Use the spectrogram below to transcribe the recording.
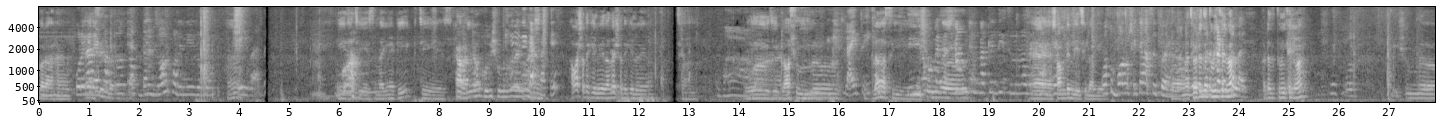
করা হ্যাঁ। পড়ে গেলে দিয়ে। জল পড়েনি এরকম। হ্যাঁ। এইবার। এই যে চেস ম্যাগনেটিক চেস কালারটাও খুবই সুন্দর খেলবে আমার সাথে খেলবে দাদার সাথে খেলবে। আচ্ছা এই যে গ্লসি গ্লাসি হ্যাঁ সামটেন দিয়েছিল আগে। কত বড় সেটা আছে তো। হ্যাঁ, আচ্ছা তুমি খেলবা? তলায়। ওটাতে তুমি খেলবা? কি সুন্দর।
